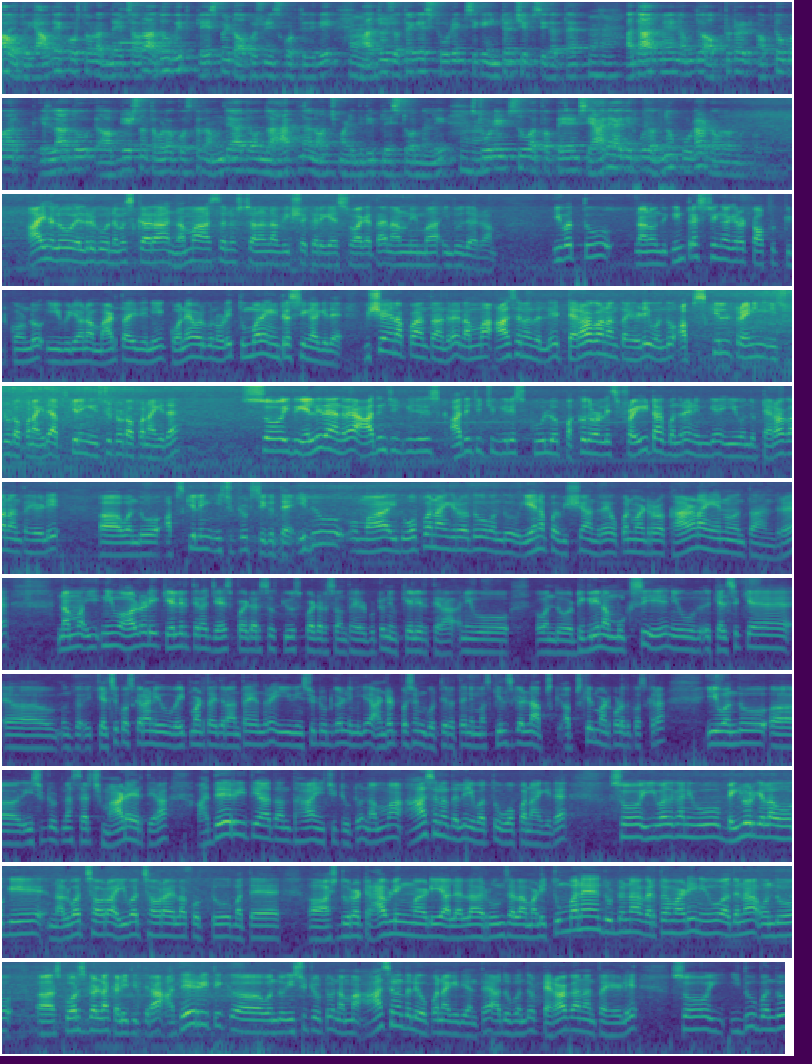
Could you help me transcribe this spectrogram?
ಹೌದು ಯಾವುದೇ ಕೋರ್ಸ್ ತಗೊಂಡು ಹದಿನೈದು ಸಾವಿರ. ಅದು ವಿತ್ ಪ್ಲೇಸ್ಮೆಂಟ್ ಆಪರ್ಚುನಿಟೀಸ್ ಕೊಡ್ತಿದೀವಿ. ಅದ್ರ ಜೊತೆಗೆ ಸ್ಟೂಡೆಂಟ್ಸ್ಗೆ ಇಂಟರ್ನ್ಶಿಪ್ ಸಿಗುತ್ತೆ. ಅದಾದ್ಮೇಲೆ ನಮ್ದು up to up to mark ಎಲ್ಲಾದು ಅಪ್ಡೇಟ್ಸ್ನ ತಗೊಳಕೋಸ್ಕರ ನಮ್ದೇ ಆದ ಒಂದು ಆಪ್ನ ಲಾಂಚ್ ಮಾಡಿದೀವಿ ಪ್ಲೇ ಸ್ಟೋರ್ನಲ್ಲಿ. ಸ್ಟೂಡೆಂಟ್ಸ್ ಅಥವಾ ಪೇರೆಂಟ್ಸ್ ಯಾರೇ ಆಗಿರ್ಬೋದು ಅದನ್ನು ಕೂಡ ಡೌನ್ಲೋಡ್ ಮಾಡ್ಬೋದು. ಹಾಯ್ ಹಲೋ ಎಲ್ರಿಗೂ ನಮಸ್ಕಾರ. ನಮ್ಮ ಆಸನ್ ನ್ಯೂಸ್ ಚಾನಲ್ನ ವೀಕ್ಷಕರಿಗೆ ಸ್ವಾಗತ. ನಾನು ನಿಮ್ಮ ಇಂದೂಧರ್ ರಾಮ್. ಇವತ್ತು ನಾನೊಂದು ಇಂಟ್ರೆಸ್ಟಿಂಗ್ ಆಗಿರೋ ಟಾಪಿಕ್ ಇಟ್ಕೊಂಡು ಈ ವಿಡಿಯೋನ ಮಾಡ್ತಾ ಇದ್ದೀನಿ. ಕೊನೆವರೆಗೂ ನೋಡಿ ತುಂಬಾ ಇಂಟ್ರೆಸ್ಟಿಂಗ್ ಆಗಿದೆ. ವಿಷಯ ಏನಪ್ಪ ಅಂತ ಅಂದರೆ, ನಮ್ಮ ಆಸನದಲ್ಲಿ ಟೆರಾಗಾನ್ ಅಂತ ಹೇಳಿ ಒಂದು ಅಪ್ಸ್ಕಿಲ್ ಟ್ರೈನಿಂಗ್ ಇನ್ಸ್ಟಿಟ್ಯೂಟ್ ಓಪನ್ ಆಗಿದೆ. ಅಪ್ಸ್ಕಿಲಿಂಗ್ ಇನ್ಸ್ಟಿಟ್ಯೂಟ್ ಓಪನ್ ಆಗಿದೆ. ಸೊ ಇದು ಎಲ್ಲಿದೆ ಅಂದರೆ ಆದಿಚುಂಚನಗಿರಿ ಆದಿಚುಂಚನಗಿರಿ ಸ್ಕೂಲು ಪಕ್ಕದರಲ್ಲಿ ಸ್ಟ್ರೈಟಾಗಿ ಬಂದರೆ ನಿಮಗೆ ಈ ಒಂದು ಟೆರಾಗಾನ್ ಅಂತ ಹೇಳಿ ಒಂದು ಅಪ್ಸ್ಕಿಲಿಂಗ್ ಇನ್ಸ್ಟಿಟ್ಯೂಟ್ ಸಿಗುತ್ತೆ. ಇದು ಮಾ, ಇದು ಓಪನ್ ಆಗಿರೋದು ಒಂದು ಏನಪ್ಪ ವಿಷಯ ಅಂದರೆ ಓಪನ್ ಮಾಡಿರೋ ಕಾರಣ ಏನು ಅಂತ ಅಂದರೆ ನಮ್ಮ ನೀವು ಆಲ್ರೆಡಿ ಕೇಳಿರ್ತೀರ ಜೆ ಸ್ಪೈಡರ್ಸು ಕ್ಯೂ ಸ್ಪೈಡರ್ಸು ಅಂತ ಹೇಳ್ಬಿಟ್ಟು ನೀವು ಕೇಳಿರ್ತೀರ? ನೀವು ಒಂದು ಡಿಗ್ರಿನ ಮುಗಿಸಿ ನೀವು ಕೆಲಸಕ್ಕೆ ಕೆಲಸಕ್ಕೋಸ್ಕರ ನೀವು ವೆಯ್ಟ್ ಮಾಡ್ತಾ ಇದ್ದೀರಾ ಅಂತ ಅಂದರೆ ಈ ಇನ್ಸ್ಟಿಟ್ಯೂಟ್ಗಳು ನಿಮಗೆ ಹಂಡ್ರೆಡ್ ಪರ್ಸೆಂಟ್ ಗೊತ್ತಿರುತ್ತೆ. ನಿಮ್ಮ ಸ್ಕಿಲ್ಸ್ಗಳನ್ನ ಅಪ್ಸ್ ಅಪ್ಸ್ಕಿಲ್ ಮಾಡ್ಕೊಳ್ಳೋದಕ್ಕೋಸ್ಕರ ಈ ಒಂದು ಇನ್ಸ್ಟಿಟ್ಯೂಟ್ನ ಸರ್ಚ್ ಮಾಡೇ ಇರ್ತೀರಾ? ಅದೇ ರೀತಿಯಾದಂತಹ ಇನ್ಸ್ಟಿಟ್ಯೂಟು ನಮ್ಮ ಹಾಸನದಲ್ಲಿ ಇವತ್ತು ಓಪನ್ ಆಗಿದೆ. ಸೊ ಇವಾಗ ನೀವು ಬೆಂಗಳೂರಿಗೆಲ್ಲ ಹೋಗಿ ನಲ್ವತ್ತು ಸಾವಿರ, ಐವತ್ತು ಸಾವಿರ ಎಲ್ಲ ಕೊಟ್ಟು ಮತ್ತು ಅಷ್ಟು ದೂರ ಟ್ರಾವೆಲಿಂಗ್ ಮಾಡಿ, ಅಲ್ಲೆಲ್ಲ ರೂಮ್ಸ್ ಎಲ್ಲ ಮಾಡಿ ತುಂಬಾ ದುಡ್ಡನ್ನ ವ್ಯರ್ಥ ಮಾಡಿ ನೀವು ಅದನ್ನು ಒಂದು ಸ್ಕೋರ್ಸ್ಗಳನ್ನ ಕಲಿತಿರ್ತೀರ ಅದೇ ರೀತಿ ಒಂದು ಇನ್ಸ್ಟಿಟ್ಯೂಟು ನಮ್ಮ ಹಾಸನದಲ್ಲಿ ಓಪನ್ ಆಗಿದೆಯಂತೆ. ಅದು ಬಂದು ಟೆರಾಗಾನ್ ಅಂತ ಹೇಳಿ. ಸೊ ಇದು ಬಂದು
